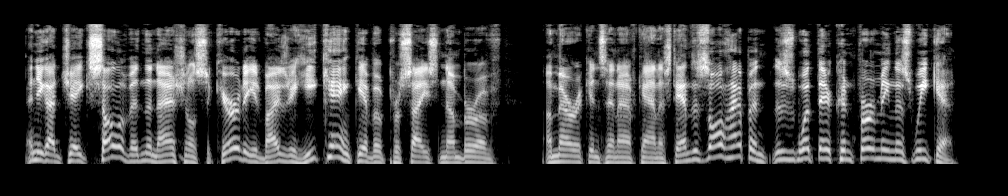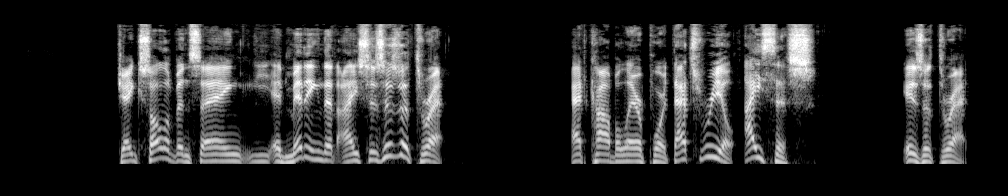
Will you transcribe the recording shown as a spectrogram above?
And you got Jake Sullivan, the national security advisor. He can't give a precise number of Americans in Afghanistan. This has all happened. This is what they're confirming this weekend. Jake Sullivan saying, admitting that ISIS is a threat at Kabul airport. That's real. ISIS is a threat.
